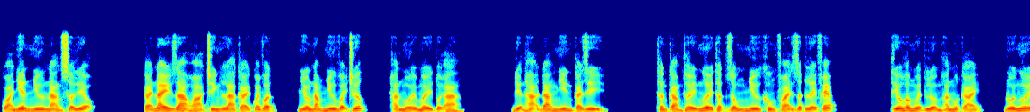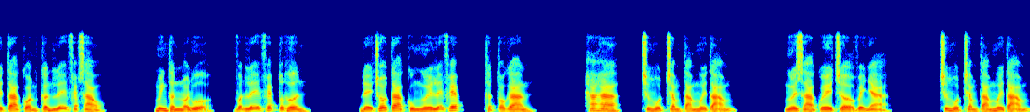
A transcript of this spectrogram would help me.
Quả nhiên như nàng sở liệu. Cái này ra hỏa chính là cái quái vật, nhiều năm như vậy trước, hắn mới mấy tuổi a? Điện hạ đang nhìn cái gì? Thần cảm thấy ngươi thật giống như không phải rất lễ phép. Tiêu hâm nguyệt lường hắn một cái, đối ngươi ta còn cần lễ phép sao? Minh thần nói đùa, vẫn lễ phép tốt hơn. Để cho ta cùng ngươi lễ phép, thật to gan. Ha ha, chương một trăm tám mươi tám. Người xa quê trở về nhà. Chương một trăm tám mươi tám,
